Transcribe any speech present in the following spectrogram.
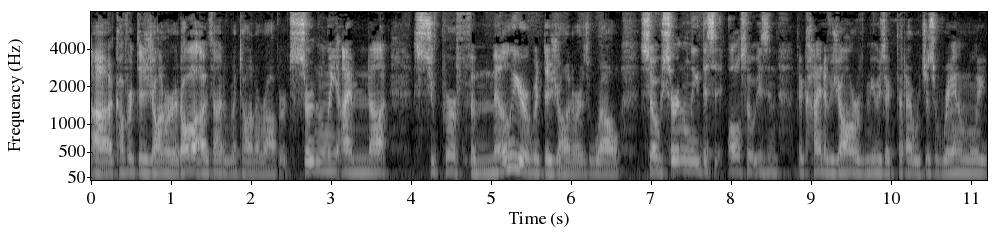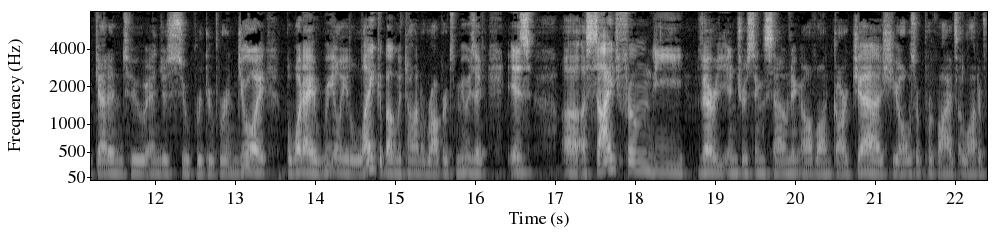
uh, covered this genre at all outside of Matana Roberts. Certainly, I'm not super familiar with the genre as well, so certainly this also isn't the kind of genre of music that I would just randomly get into and just super duper enjoy. But what I really like about Matana Roberts' music is uh, aside from the very interesting sounding avant-garde jazz, she also provides a lot of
